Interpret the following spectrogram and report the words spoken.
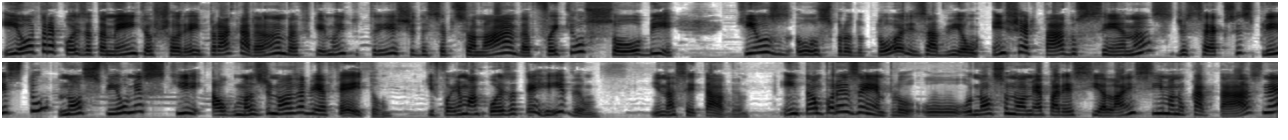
E outra coisa também que eu chorei pra caramba, fiquei muito triste, decepcionada, foi que eu soube que os, os produtores haviam enxertado cenas de sexo explícito nos filmes que algumas de nós havia feito, que foi uma coisa terrível, inaceitável. Então, por exemplo, o, o nosso nome aparecia lá em cima no cartaz, né?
